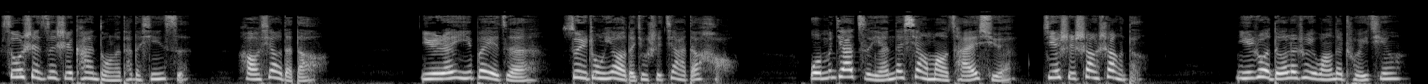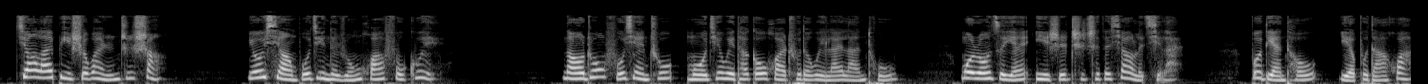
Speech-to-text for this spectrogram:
苏轼自是看懂了他的心思，好笑的道：“女人一辈子最重要的就是嫁得好。我们家子言的相貌才学皆是上上等，你若得了瑞王的垂青。”将来必是万人之上，有享不尽的荣华富贵。脑中浮现出母亲为他勾画出的未来蓝图，慕容子言一时痴痴的笑了起来，不点头也不答话，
